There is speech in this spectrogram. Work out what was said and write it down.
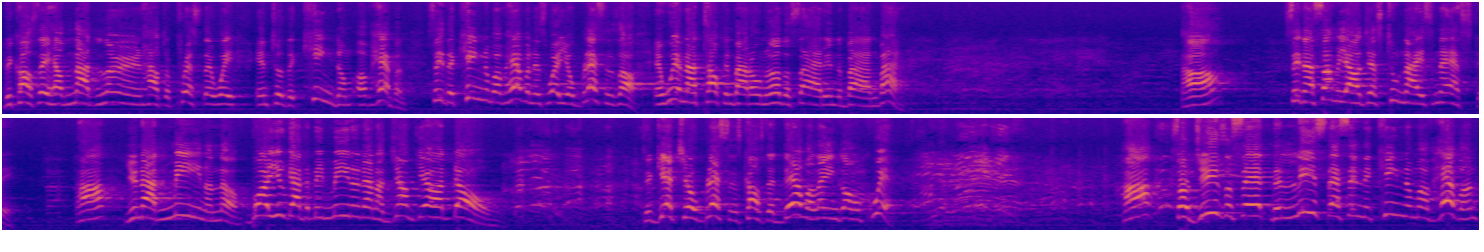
because they have not learned how to press their way into the kingdom of heaven. See, the kingdom of heaven is where your blessings are, and we're not talking about on the other side in the by and by. Huh? See, now some of y'all just too nice nasty. Huh? You're not mean enough. Boy, you got to be meaner than a junkyard dog to get your blessings because the devil ain't going to quit. Huh? So Jesus said the least that's in the kingdom of heaven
